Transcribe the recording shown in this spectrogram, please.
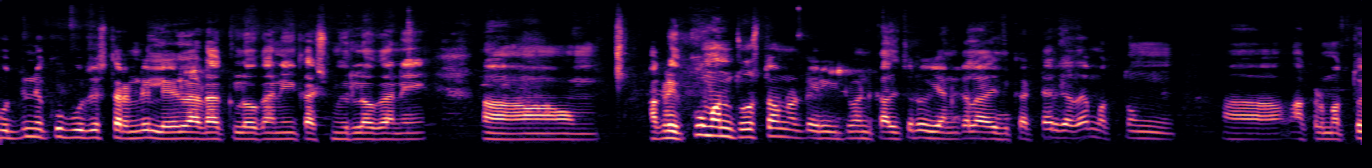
బుద్ధుని ఎక్కువ పూజిస్తారండి. లే లడాఖ్లో కానీ కాశ్మీర్లో కానీ అక్కడ ఎక్కువ మనం చూస్తూ ఉన్నట్టు ఇటువంటి కల్చర్ వెనకాల ఇది కట్టారు కదా మొత్తం. అక్కడ మొత్తం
